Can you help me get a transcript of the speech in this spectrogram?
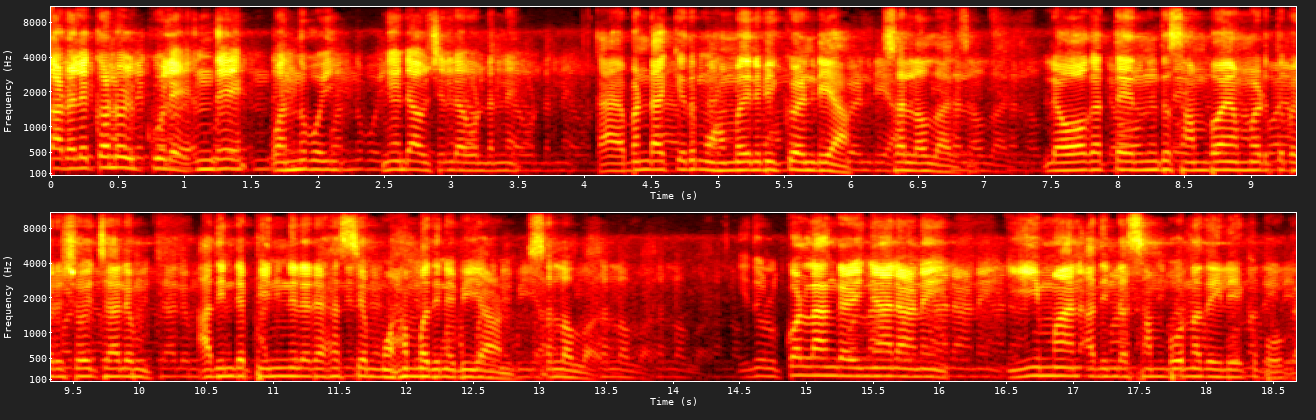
കടലിൽ ഒഴിക്കൂലേ? എന്തേ? വന്നു പോയി ഇനി എന്റെ ആവശ്യമില്ല അതുകൊണ്ട് തന്നെ കാബുണ്ടാക്കിയത് മുഹമ്മദ് നബിക്ക് വേണ്ടിയാ അലൈഹി ലോകത്തെ എന്ത് സംഭവം നമ്മൾ എടുത്ത് പരിശോധിച്ചാലും അതിന്റെ പിന്നിലെ രഹസ്യം മുഹമ്മദ് നബിയാണ് സല്ലാ ഇത് ഉൾക്കൊള്ളാൻ കഴിഞ്ഞാലാണ് ഈമാൻ അതിന്റെ സമ്പൂർണതയിലേക്ക് പോകുക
